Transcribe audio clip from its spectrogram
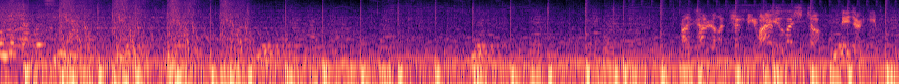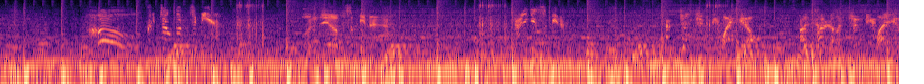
공격받고 있습니다. 건설로만 준비 완료. 말씀하시죠, 대장님. 호우, 그 정도쯤이야. 문제 없습니다. 알겠습니다. 작전 준비 완료. 건설로만 준비 완료.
